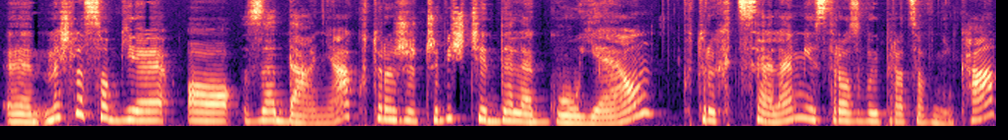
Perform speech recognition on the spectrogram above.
E, myślę sobie o zadaniach, które rzeczywiście deleguję, których celem jest rozwój pracownika,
